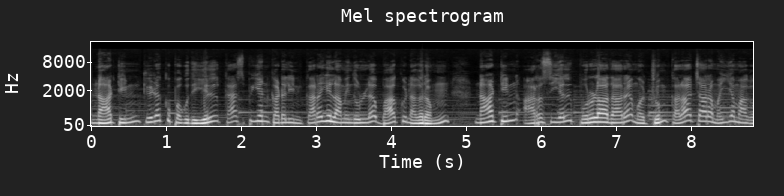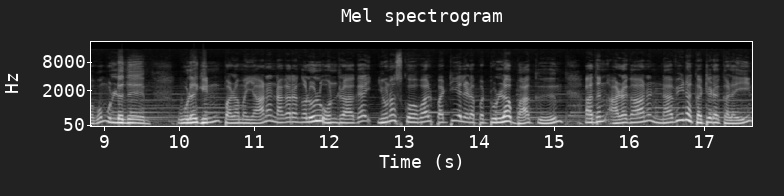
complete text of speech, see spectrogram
நாட்டின் கிழக்கு பகுதியில் காஸ்பியன் கடலின் கரையில் அமைந்துள்ள பாக்கு நகரம் நாட்டின் அரசியல் பொருளாதார மற்றும் கலாச்சார மையமாகவும் உள்ளது. உலகின் பழமையான நகரங்களுள் ஒன்றாக யுனெஸ்கோவால் பட்டியலிடப்பட்டுள்ள பாக்கு அதன் அழகான நவீன கட்டிடக்கலை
